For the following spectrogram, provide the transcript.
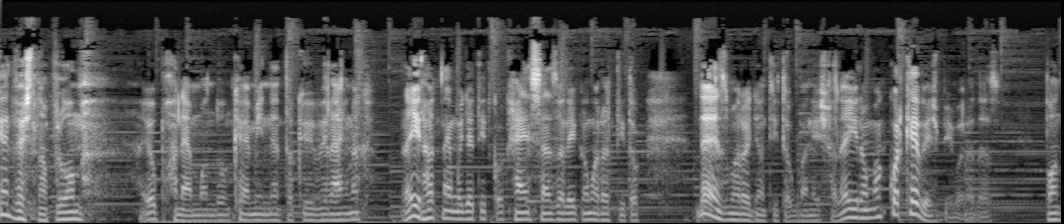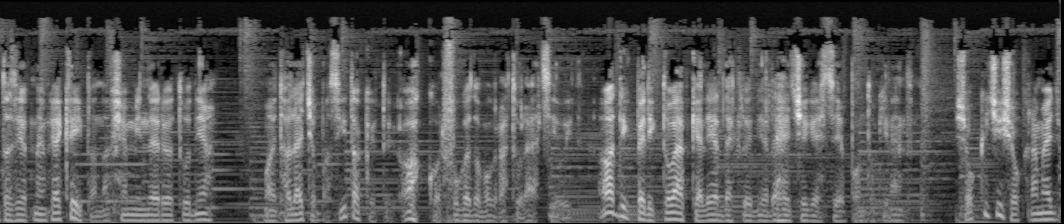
Kedves naplom, jobb, ha nem mondunk el mindent a külvilágnak. Leírhatnám, hogy a titkok hány százaléka maradt titok, de ez maradjon titokban, és ha leírom, akkor kevésbé marad az. Pont azért nem kell Claytonnak sem mindenről tudnia. Majd ha lecsap a szitakötő, akkor fogadom a gratulációit. Addig pedig tovább kell érdeklődni a lehetséges célpontok iránt. Sok kicsi sokra megy.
